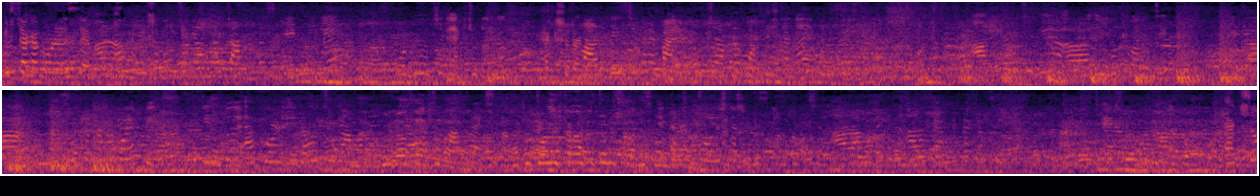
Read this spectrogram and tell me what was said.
বিশ টাকা করে সেম আর আমরা এই সকল জায়গায় আমরা চারটা স্পিড নিলে পড়বে হচ্ছে একশো টাকা। একশো টাকা। পার পিস যেখানে বাইরে হচ্ছে আপনার পঁয়ত্রিশ টাকা এখানে তিরিশ টাকা আর এটা হচ্ছে গিয়ে ইনপুট কোয়ালিটি এটা সত্তর টাকা করে পিস কিন্তু এখন এটা হচ্ছে কি আমার মাত্র একশো টাকা আচ্ছা, চল্লিশ টাকা চল্লিশ টাকা চল্লিশ টাকা ডিসকাউন্ট হচ্ছে। আর আমাদের একশো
